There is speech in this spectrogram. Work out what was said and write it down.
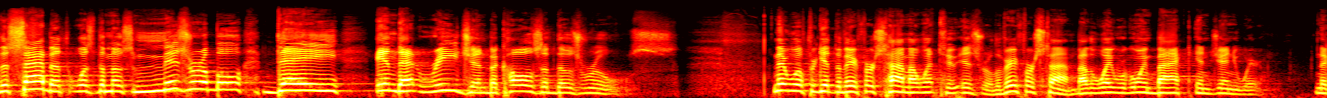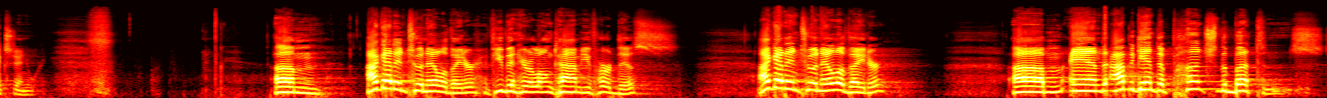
The Sabbath was the most miserable day in that region because of those rules. Never will forget the very first time I went to Israel. The very first time. By the way, we're going back in January, next January. Um, I got into an elevator. If you've been here a long time, you've heard this. I got into an elevator um, and I began to punch the buttons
